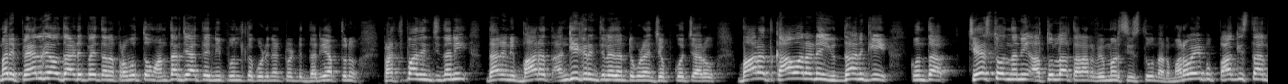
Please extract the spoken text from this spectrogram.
మరి పేల్గావ్ దాడిపై తన ప్రభుత్వం అంతర్జాతీయ నిపుణులతో కూడినటువంటి దర్యాప్తును ప్రతిపాదించిందని దానిని భారత్ అంగీకరించలేదంటూ కూడా ఆయన చెప్పుకొచ్చారు. భారత్ కావాలనే యుద్ధానికి కొంత చేస్తోందని అతుల్లా తరార్ విమర్శిస్తూ ఉన్నారు. మరోవైపు పాకిస్తాన్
